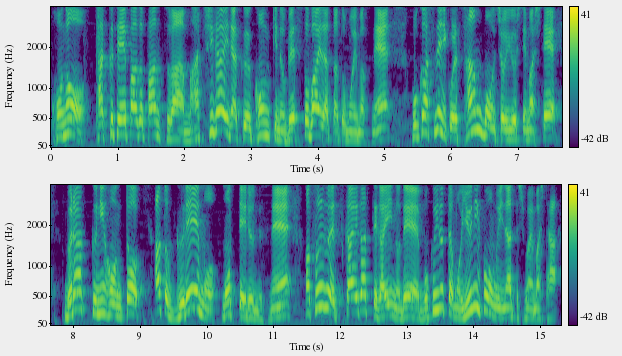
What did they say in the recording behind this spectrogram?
このタックテーパードパンツは間違いなく今季のベストバイだったと思いますね。僕はすでにこれ3本所有をしてまして、ブラック2本と、あとグレーも持っているんですね。まあ、それぞれ使い勝手がいいので、僕にとってはもうユニフォームになってしまいました。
